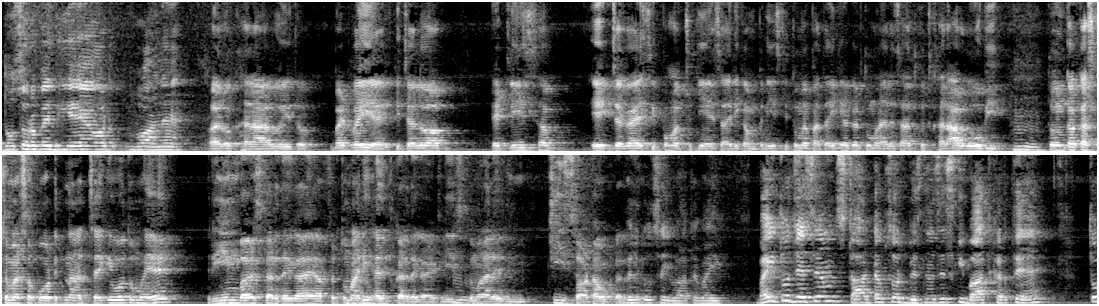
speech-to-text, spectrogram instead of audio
दो सौ रुपए दिए हैं और वो आना है। और वो खराब हुई तो। बट वही है कि चलो अब एटलीस्ट अब एक जगह ऐसी पहुँच चुकी है सारी कंपनीज़ की। तुम्हें पता है कि अगर तुम्हारे साथ कुछ खराब हो भी हम्म। तो उनका कस्टमर सपोर्ट इतना अच्छा है कि वो तुम्हें रीइंबर्स कर देगा या फिर तुम्हारी हेल्प कर देगा एटलीस्ट तुम्हारे चीज़ सॉर्ट आउट कर देगा हम्म। बिल्कुल सही बात है भाई भाई तो जैसे हम स्टार्टअप्स और बिजनेसेस की बात करते हैं तो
